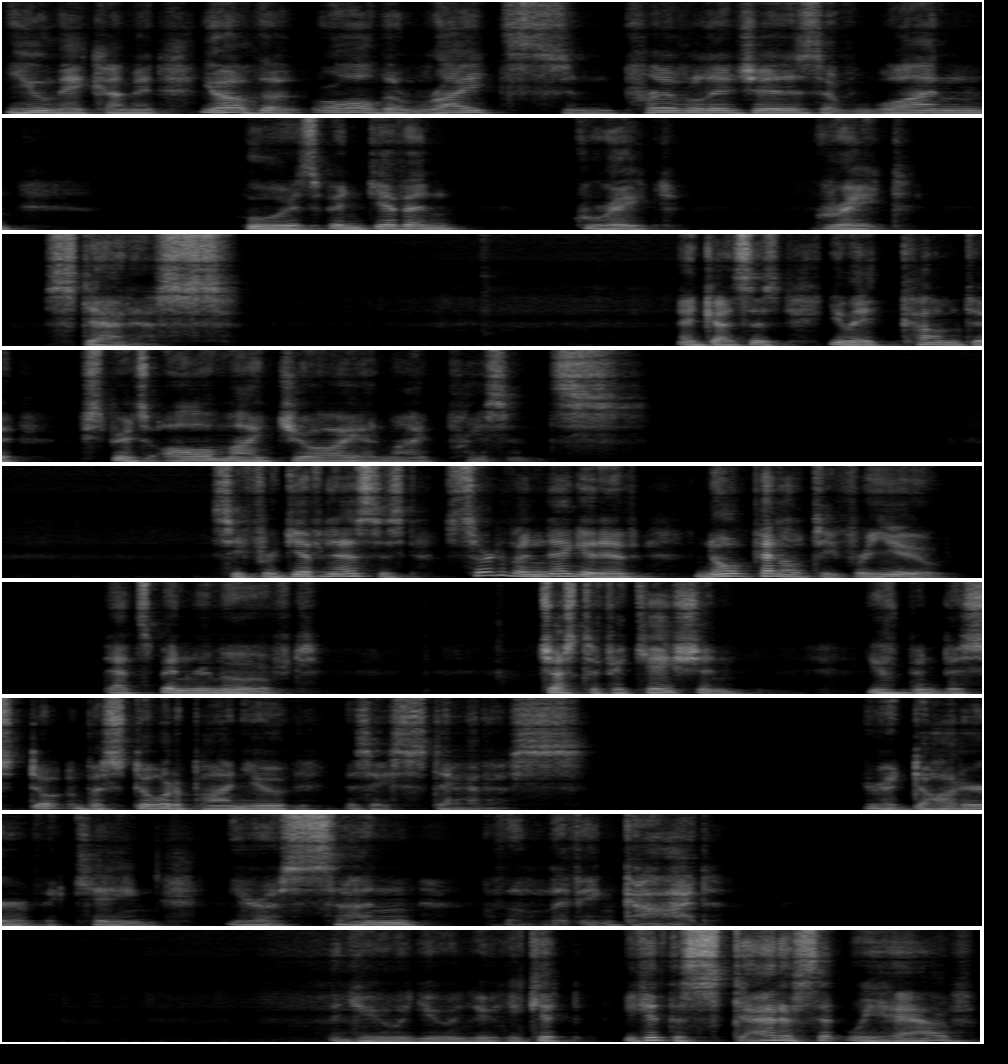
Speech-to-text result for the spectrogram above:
You may come in. You have the, all the rights and privileges of one who has been given great, great status. And God says, You may come to experience all my joy and my presence. See, forgiveness is sort of a negative, no penalty for you. That's been removed. Justification, you've been bestow- bestowed upon you as a status. You're a daughter of the king, you're a son of the living God. And you and you and you, you get you get the status that we have.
